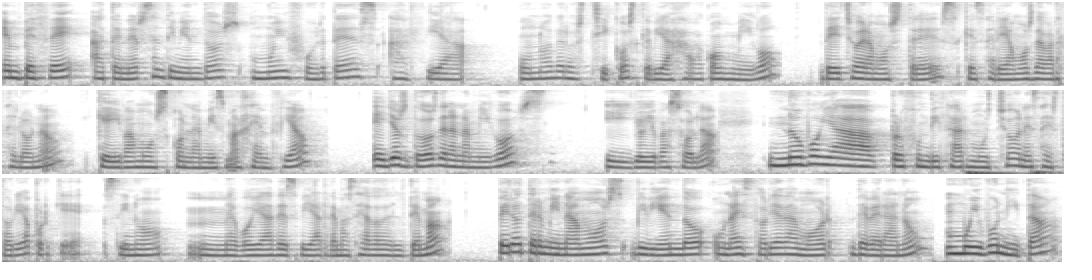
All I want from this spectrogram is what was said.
empecé a tener sentimientos muy fuertes hacia uno de los chicos que viajaba conmigo. De hecho, éramos tres que salíamos de Barcelona, que íbamos con la misma agencia. Ellos dos eran amigos y yo iba sola. No voy a profundizar mucho en esta historia porque si no me voy a desviar demasiado del tema, pero terminamos viviendo una historia de amor de verano muy bonita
